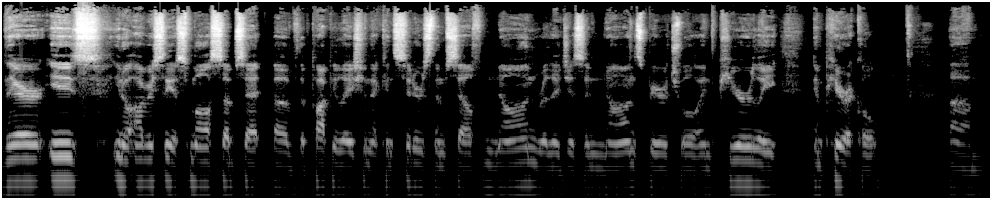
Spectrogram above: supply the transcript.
there is, you know, obviously a small subset of the population that considers themselves non-religious and non-spiritual and purely empirical. Um,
